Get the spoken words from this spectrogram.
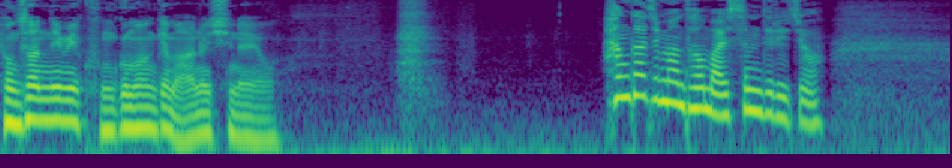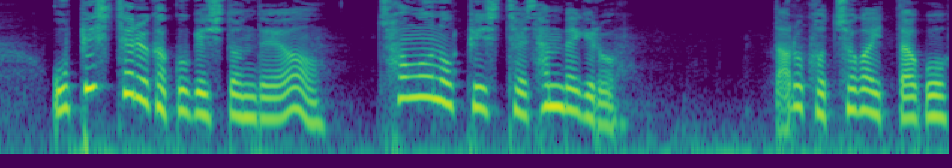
형사님이 궁금한 게 많으시네요. 한 가지만 더 말씀드리죠. 오피스텔을 갖고 계시던데요. 청운 오피스텔 301호. 따로 거처가 있다고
